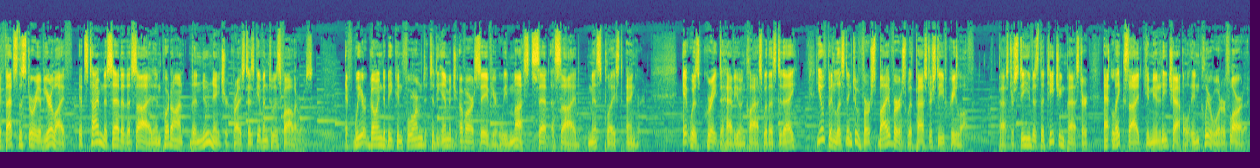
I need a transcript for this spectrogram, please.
If that's the story of your life, it's time to set it aside and put on the new nature Christ has given to his followers. If we are going to be conformed to the image of our Savior, we must set aside misplaced anger. It was great to have you in class with us today. You've been listening to Verse by Verse with Pastor Steve Kreloff. Pastor Steve is the teaching pastor at Lakeside Community Chapel in Clearwater, Florida.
